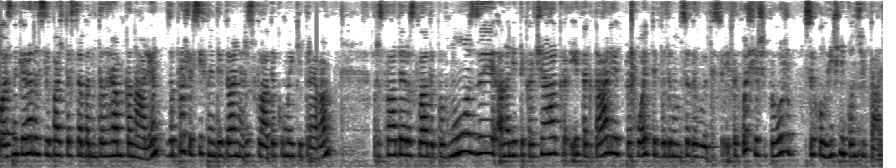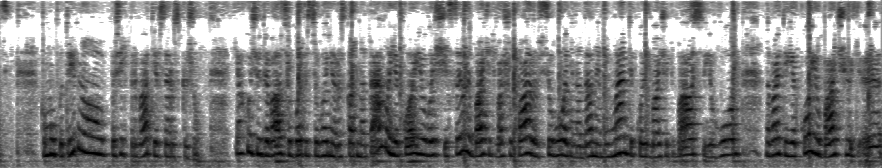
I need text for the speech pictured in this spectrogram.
підписники. Рада всіх бачити себе на телеграм-каналі. Запрошую всіх на індивідуальні розклади, кому які треба. Розклади, розклади, прогнози, аналітика чакр і так далі. Приходьте, будемо все дивитися. І також я ще проводжу психологічні консультації. Кому потрібно, пишіть приват, я все розкажу. Я хочу для вас зробити сьогодні розклад на тему, якою вищі сили бачать вашу пару сьогодні, на даний момент, якою бачать вас, його. Давайте якою бачать, е,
